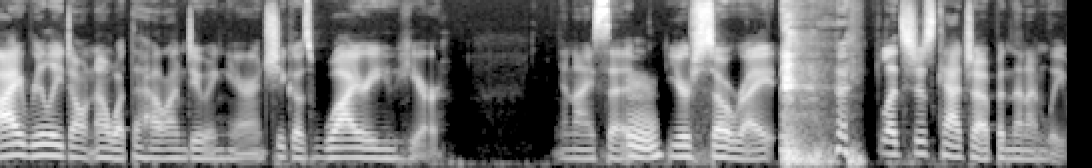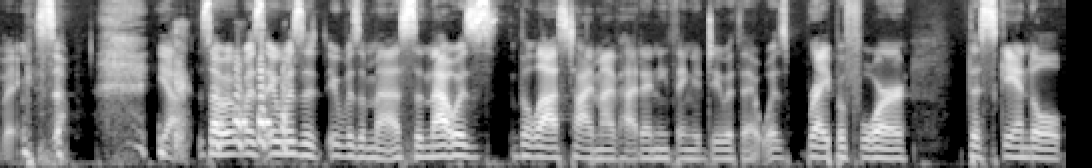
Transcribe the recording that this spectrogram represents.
I really don't know what the hell I'm doing here. And she goes, Why are you here? And I said, mm. You're so right. Let's just catch up and then I'm leaving. So yeah. So it was it was a it was a mess. And that was the last time I've had anything to do with it was right before the scandal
